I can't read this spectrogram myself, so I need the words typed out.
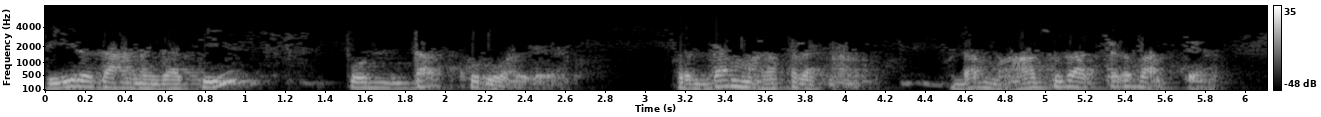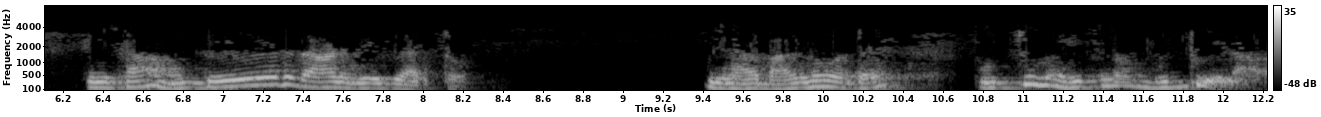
දීල දාන ගතිය පොඩ්ඩක් කුරුවල් වෙනවා. පොඩ්ඩක් මහතර කරනවා. පොඩ්ඩක් මහසුරත්තටපත් වෙනවා. ඒ නිසා හොඳට දාන දෙවියන්ට. ඊළඟ බලනකොට පුදුම හිතන බුද්ධ වෙලාව.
